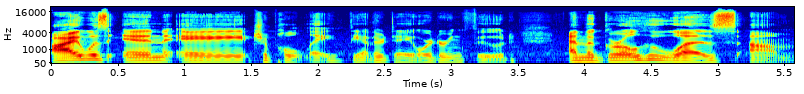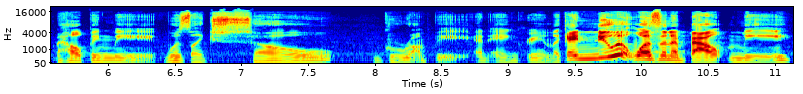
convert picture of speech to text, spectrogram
I was in a Chipotle the other day ordering food, and the girl who was um, helping me was like so grumpy and angry. And like, I knew it wasn't about me,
